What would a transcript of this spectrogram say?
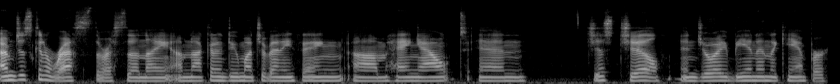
I'm just going to rest the rest of the night. I'm not going to do much of anything, um, hang out and just chill, enjoy being in the camper.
